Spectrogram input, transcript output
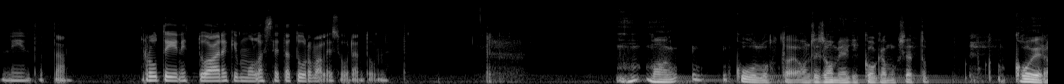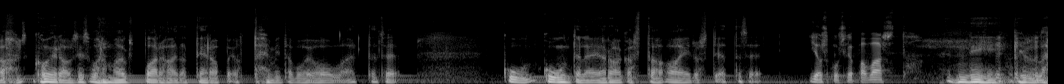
niin tota, rutiinit tuo ainakin mulle sitä turvallisuuden tunnetta. Mä oon kuullut, tai on siis omiakin kokemuksia, että koira, koira on siis varmaan yksi parhaita terapeutteja, mitä voi olla, että se kuuntelee ja rakastaa aidosti, että se... Joskus jopa vastaa. niin, kyllä,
